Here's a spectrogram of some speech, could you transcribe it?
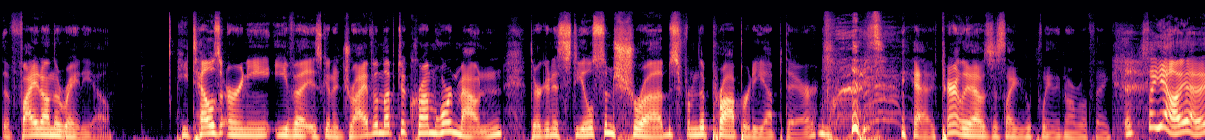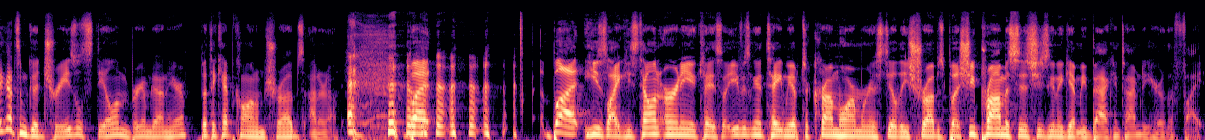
the fight on the radio. He tells Ernie Eva is going to drive him up to Crumhorn Mountain. They're going to steal some shrubs from the property up there. yeah, apparently that was just like a completely normal thing. So yeah, oh, yeah, they got some good trees. We'll steal them and bring them down here. But they kept calling them shrubs. I don't know. But but he's like he's telling Ernie, okay, so Eva's going to take me up to Crumhorn. We're going to steal these shrubs, but she promises she's going to get me back in time to hear the fight.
